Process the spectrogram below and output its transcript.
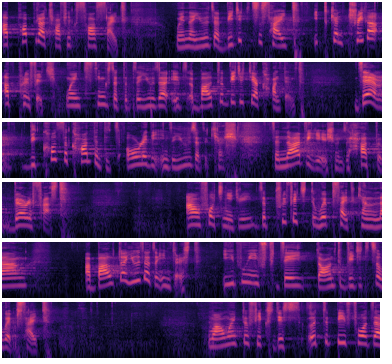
a popular traffic source site. When a user visits the site, it can trigger a prefetch when it thinks that the user is about to visit your content. Then, because the content is already in the user's cache, the navigations happen very fast. Unfortunately, the prefetched website can learn about the user's interest, even if they don't visit the website. One way to fix this would be for the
